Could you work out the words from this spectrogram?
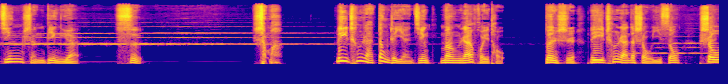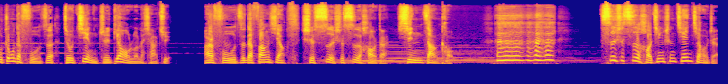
《精神病院四》。什么？李成染瞪着眼睛，猛然回头，顿时李成染的手一松，手中的斧子就径直掉落了下去。而斧子的方向是四十四号的心脏口，啊！四十四号惊声尖叫着，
